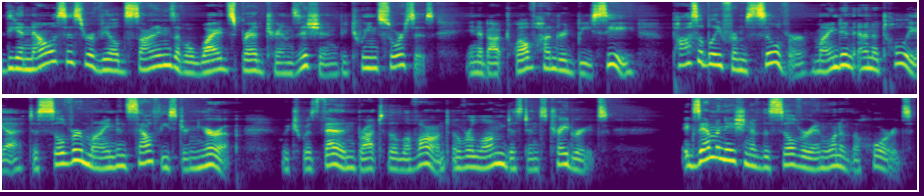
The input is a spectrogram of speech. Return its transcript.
The analysis revealed signs of a widespread transition between sources in about 1200 BC, possibly from silver mined in Anatolia to silver mined in southeastern Europe which was then brought to the Levant over long distance trade routes. Examination of the silver in one of the hoards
